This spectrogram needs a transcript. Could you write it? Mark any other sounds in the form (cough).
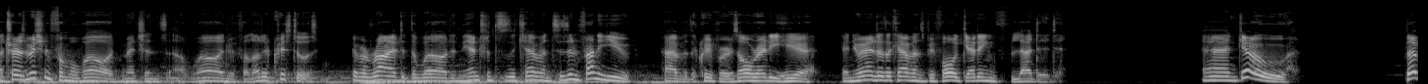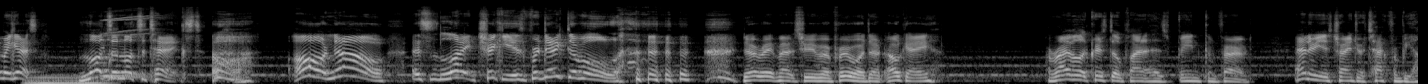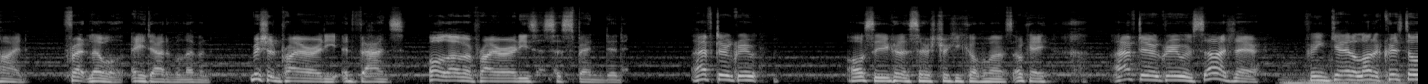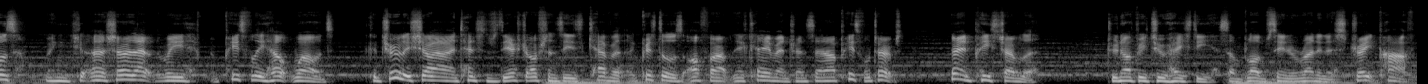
A transmission from a world mentions a world with a lot of crystals. You've arrived at the world and the entrance to the caverns is in front of you. However, the creeper is already here. Can you enter the caverns before getting flooded? And go! Let me guess. Lots and lots of text. Oh, (gasps) oh no! It's like tricky It's predictable. (laughs) don't rate maps you approve or don't. Okay. Arrival at Crystal Planet has been confirmed. Enemy is trying to attack from behind. Threat level 8 out of 11. Mission priority advance. All other priorities suspended. I have to agree. Also, you're gonna search TrickyCorp maps. Okay. I have to agree with Sarge there. If we can get a lot of crystals, we can uh, show that we peacefully help worlds. Can truly show our intentions with the extra options these cavern crystals offer up the cave entrance and our peaceful terps. Go in peace, traveler. Do not be too hasty. Some blobs seem to run in a straight path.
